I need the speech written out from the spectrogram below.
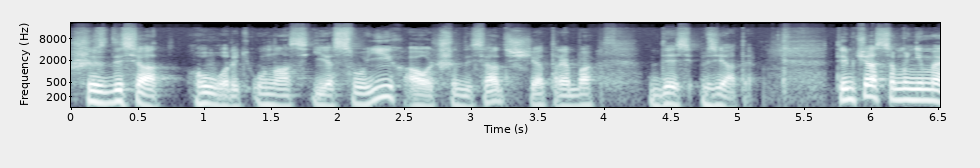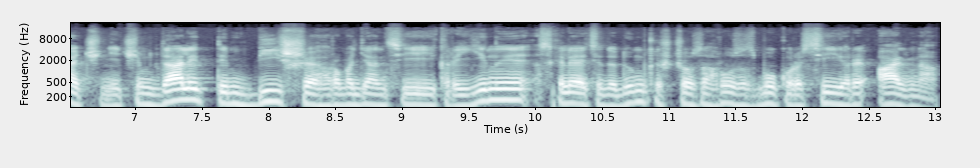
60, говорить, у нас є своїх, а от 60 ще треба десь взяти. Тим часом у Німеччині чим далі, тим більше громадян цієї країни схиляються до думки, що загроза з боку Росії реальна,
